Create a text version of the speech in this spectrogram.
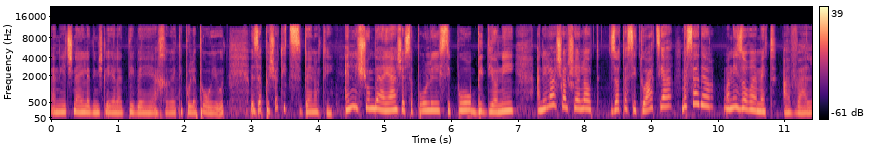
אני את שני הילדים שלי ילדתי אחרי טיפולי פוריות, וזה פשוט עצבן אותי. אין לי שום בעיה שספרו לי סיפור בדיוני, אני לא אשאל שאלות. זאת הסיטואציה, בסדר, אני זורמת. אבל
